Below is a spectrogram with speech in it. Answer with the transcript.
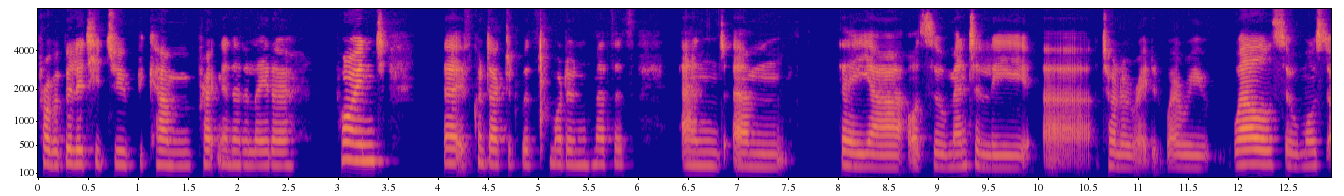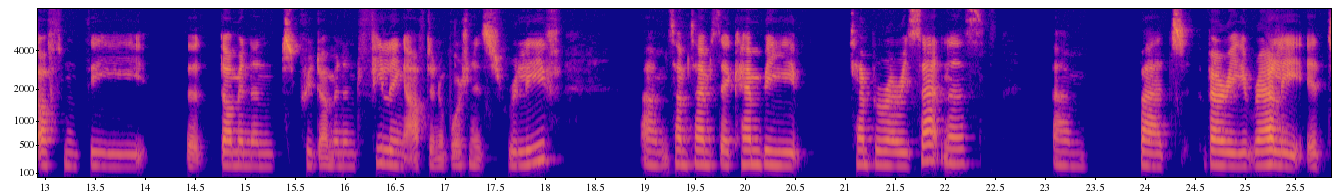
probability to become pregnant at a later point uh, if conducted with modern methods and um, they are also mentally uh, tolerated very well. So most often the the dominant predominant feeling after an abortion is relief. Um, sometimes there can be temporary sadness, um, but very rarely it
